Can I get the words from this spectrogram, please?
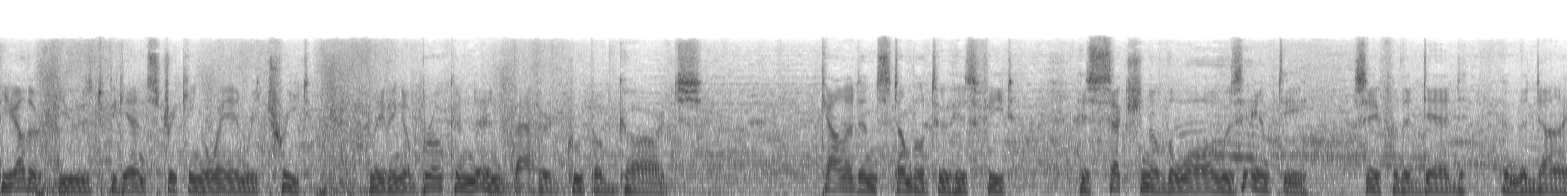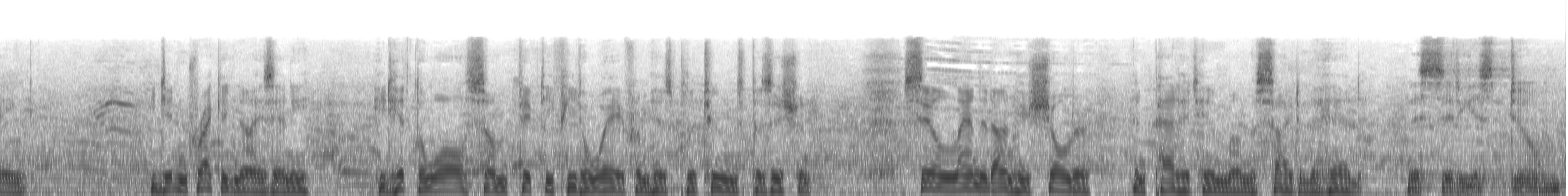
the other fused began streaking away in retreat, leaving a broken and battered group of guards. Kaladin stumbled to his feet. His section of the wall was empty, save for the dead and the dying. He didn't recognize any. He'd hit the wall some 50 feet away from his platoon's position. Syl landed on his shoulder and patted him on the side of the head. This city is doomed.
